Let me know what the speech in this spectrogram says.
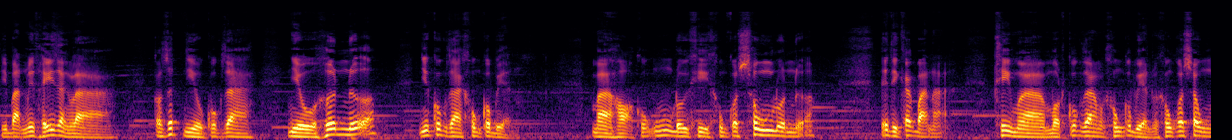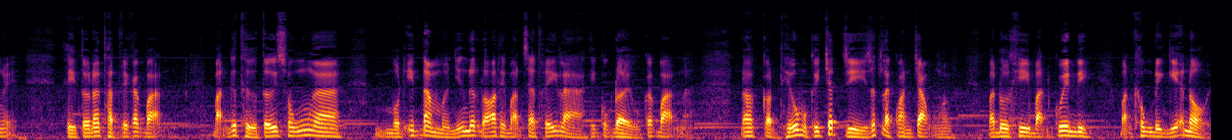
thì bạn mới thấy rằng là có rất nhiều quốc gia nhiều hơn nữa. Những quốc gia không có biển mà họ cũng đôi khi không có sông luôn nữa. Thế thì các bạn ạ khi mà một quốc gia mà không có biển và không có sông ấy thì tôi nói thật với các bạn bạn cứ thử tới sống à, một ít năm ở những nước đó thì bạn sẽ thấy là cái cuộc đời của các bạn nó còn thiếu một cái chất gì rất là quan trọng mà và đôi khi bạn quên đi bạn không định nghĩa nổi.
